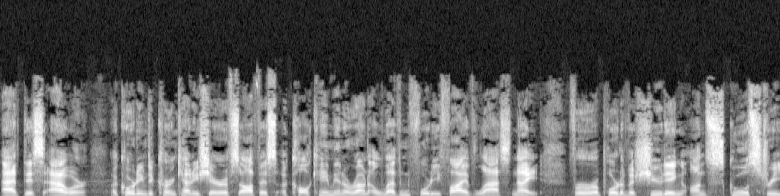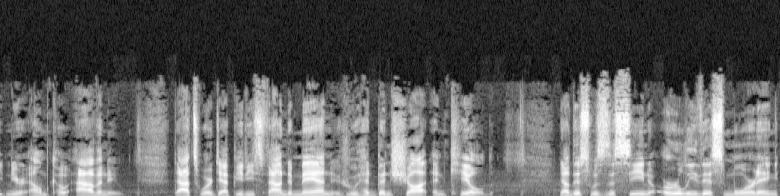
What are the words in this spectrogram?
at this hour. According to Kern County Sheriff's Office, a call came in around 11:45 last night for a report of a shooting on School Street near Elmco Avenue. That's where deputies found a man who had been shot and killed. Now, this was the scene early this morning.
